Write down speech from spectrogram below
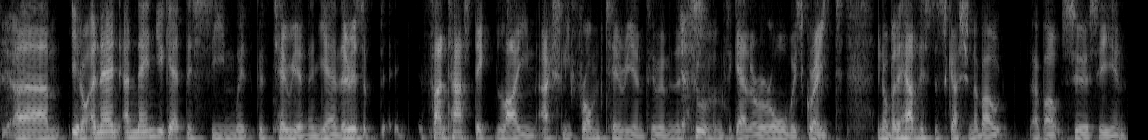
Yeah. um you know and then and then you get this scene with with tyrion and yeah there is a fantastic line actually from tyrion to him and the Yes. two of them together are always great you know but they have this discussion about about cersei and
